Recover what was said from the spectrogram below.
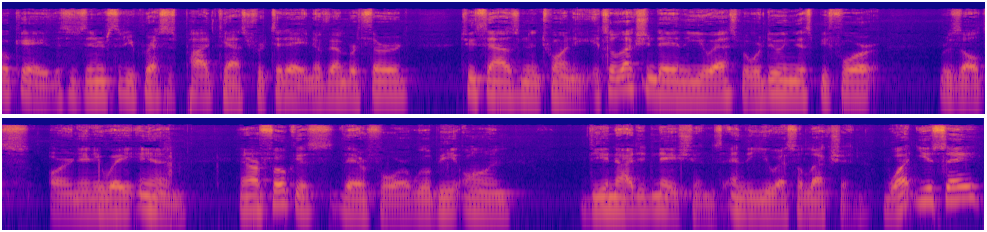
Okay, this is Inner City Press's podcast for today, November 3rd, 2020. It's election day in the U.S., but we're doing this before results are in any way in. And our focus, therefore, will be on the United Nations and the U.S. election. What, you say?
